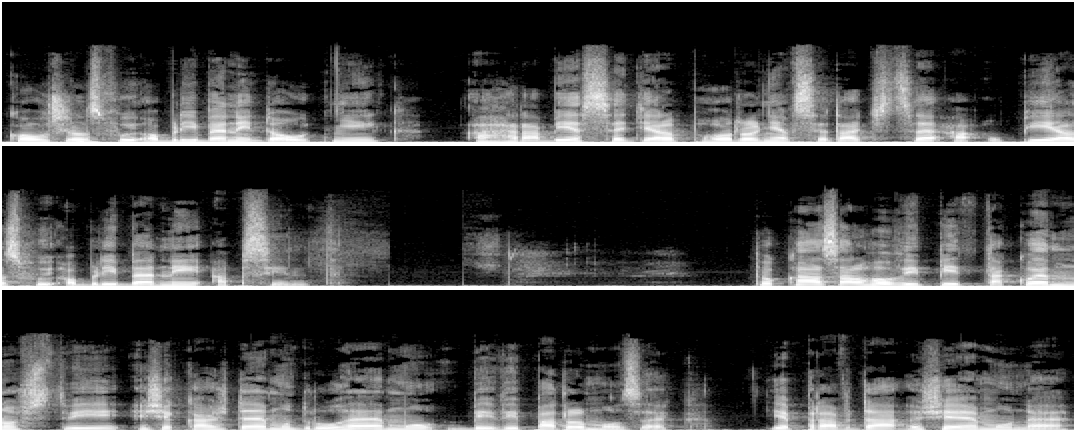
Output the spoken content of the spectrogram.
Kouřil svůj oblíbený doutník a hrabě seděl pohodlně v sedačce a upíjel svůj oblíbený absint. Dokázal ho vypít takové množství, že každému druhému by vypadl mozek. Je pravda, že jemu ne.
